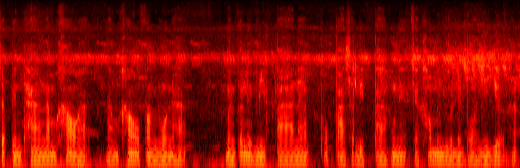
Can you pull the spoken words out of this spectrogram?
จะเป็นทางน้ำเข้าฮะน้ำเข้าฝั่งโน้นนะฮะมันก็เลยมีปลานะครับพวกปลาสลิดปลาพวกนี้จะเข้ามาอยู่ในบ่อนี้เยอะฮะ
